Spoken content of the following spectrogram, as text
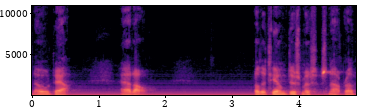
no doubt at all. Brother Tim, dismiss us now, brother.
